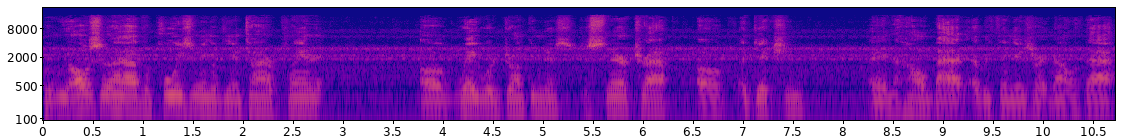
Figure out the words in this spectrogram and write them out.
But we also have the poisoning of the entire planet, of wayward drunkenness, the snare trap of addiction, and how bad everything is right now with that.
